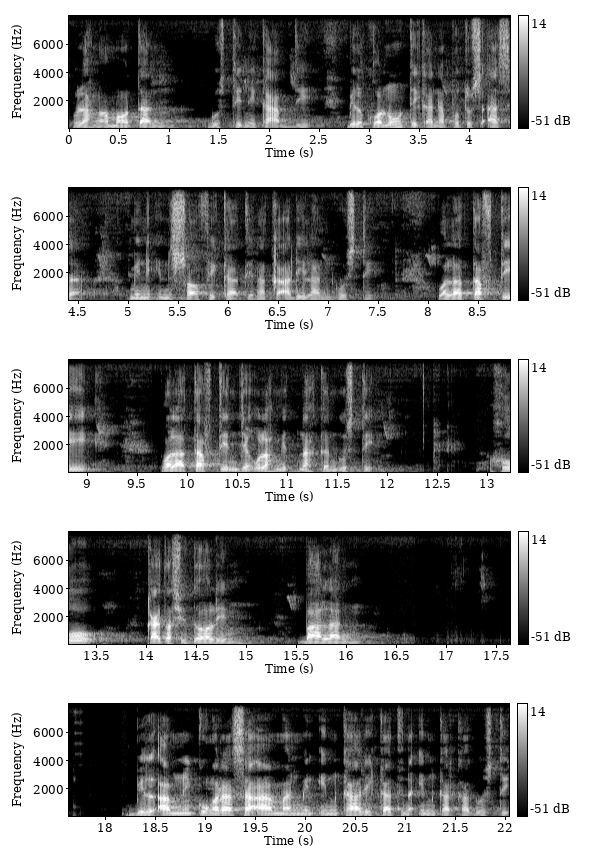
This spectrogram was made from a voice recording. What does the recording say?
ulah ngamotan Gusti ni ka abdi. Bil qanuti kana putus asa min insafika tina keadilan Gusti. Wala tafti wala taftin jeung ulah mitnahkeun Gusti. Hu kaita si dolim balan. Bil amni ku ngarasa aman min inkarika tina inkar ka Gusti.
